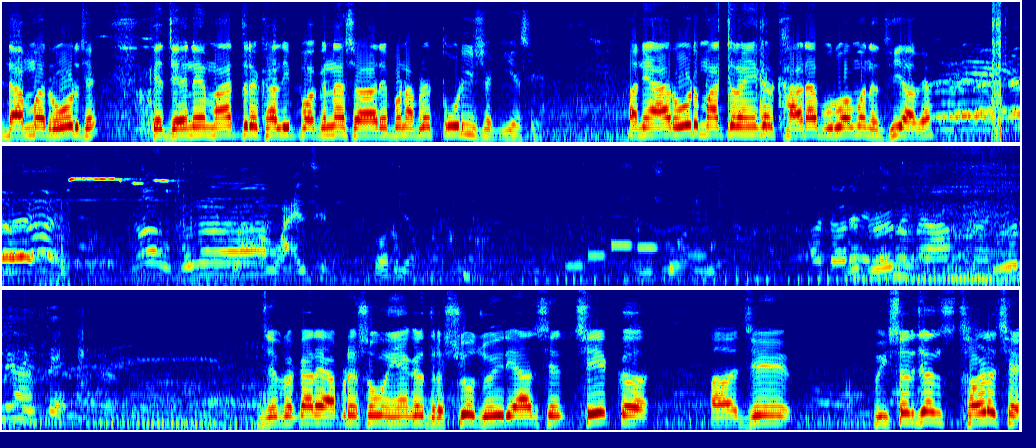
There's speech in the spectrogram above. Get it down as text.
ડામર રોડ છે, કે જેને માત્ર ખાલી પગના સહારે પણ આપણે તોડી શકીએ છીએ. અને આ રોડ માત્ર અહીંયા ખાડા પૂરવામાં નથી આવ્યા. જે પ્રકારે આપણે સૌ અહીંયા આગળ દ્રશ્યો જોઈ રહ્યા છે, છેક જે વિસર્જન સ્થળ છે?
